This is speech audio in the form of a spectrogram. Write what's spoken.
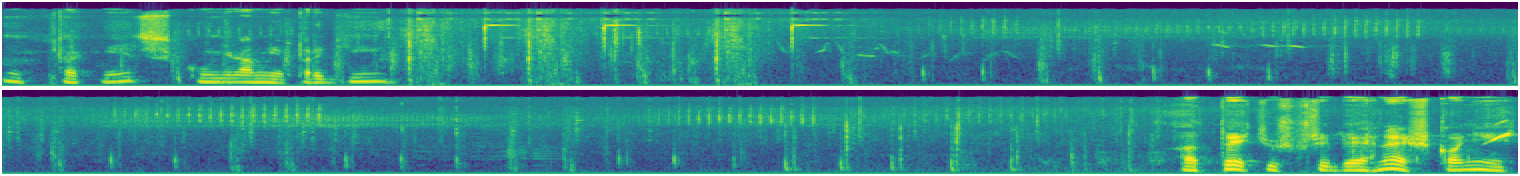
Hm, tak nic, kůň na mě prdí. A teď už přiběhneš, koní.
